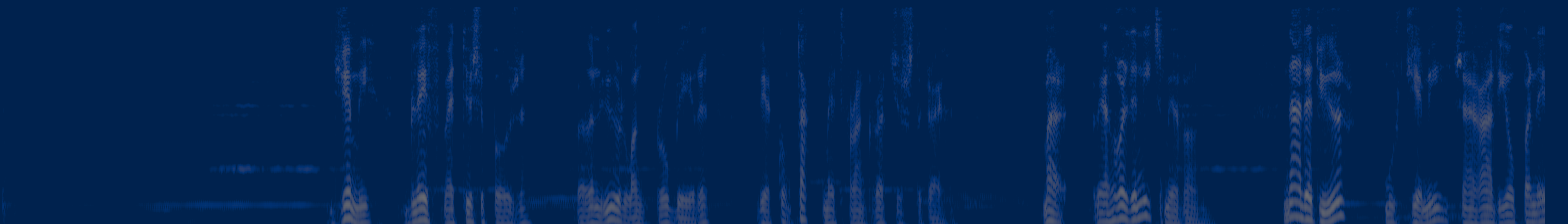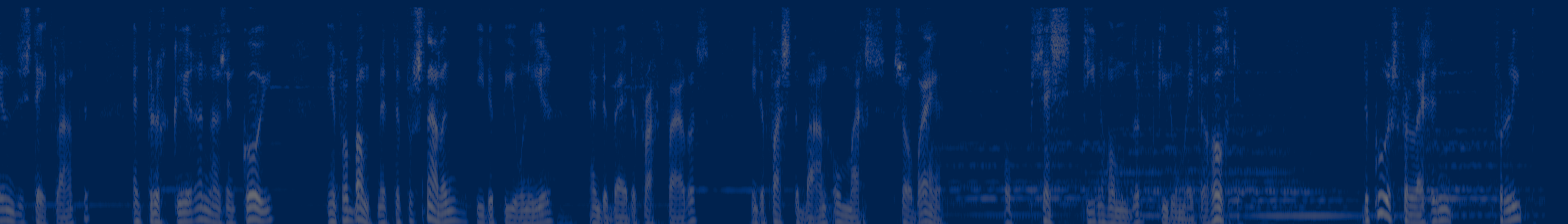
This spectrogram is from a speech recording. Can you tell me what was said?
Jimmy bleef met tussenpozen wel een uur lang proberen weer contact met Frank Rogers te krijgen. Maar wij hoorden niets meer van. Na dat uur moest Jimmy zijn radiopaneel in de steek laten en terugkeren naar zijn kooi in verband met de versnelling die de pionier en de beide vrachtvaarders in de vaste baan om Mars zou brengen, op 1600 kilometer hoogte. De koersverlegging verliep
